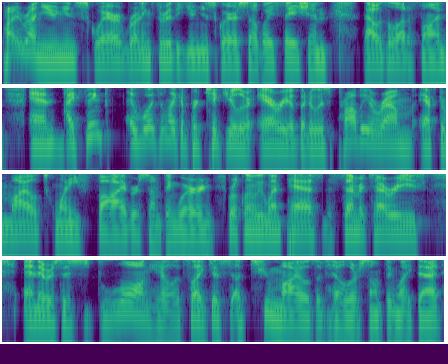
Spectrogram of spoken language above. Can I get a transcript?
probably around union square running through the union square subway station that was a lot of fun. And i think it wasn't like a particular area but it was probably around after mile 25 or something where in brooklyn we went past the cemeteries and there was this long hill. It's like just a two miles of hill or something like that.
